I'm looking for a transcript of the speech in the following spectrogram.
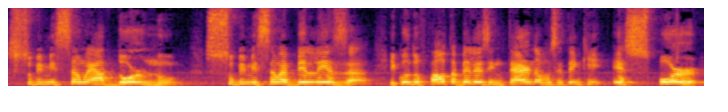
Submissão é adorno, submissão é beleza. E quando falta beleza interna, você tem que expor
